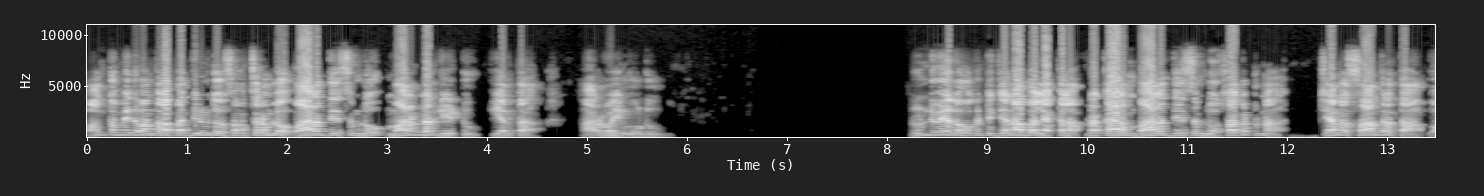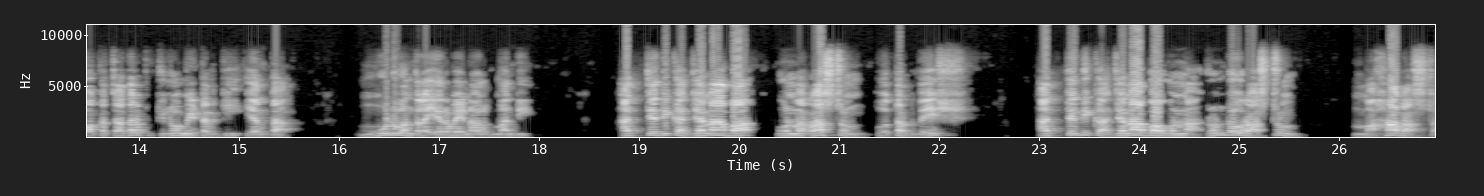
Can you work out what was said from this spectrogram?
పంతొమ్మిది వందల పద్దెనిమిదవ సంవత్సరంలో భారతదేశంలో మరణ రేటు ఎంత? అరవై మూడు. రెండు వేల ఒకటి జనాభా లెక్కల ప్రకారం భారతదేశంలో సగటున జన సాంద్రత ఒక చదరపు కిలోమీటర్కి ఎంత? మూడు వందల ఇరవై నాలుగు మంది. అత్యధిక జనాభా ఉన్న రాష్ట్రం ఉత్తరప్రదేశ్. అత్యధిక జనాభా ఉన్న రెండో రాష్ట్రం మహారాష్ట్ర.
